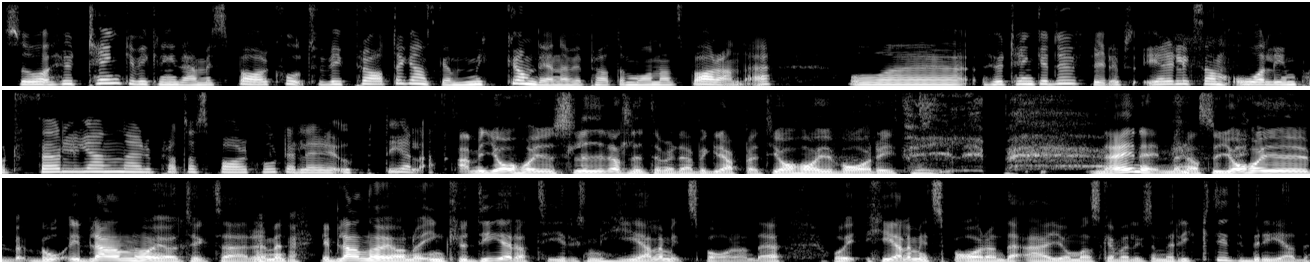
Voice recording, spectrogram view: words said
så hur tänker vi kring det här med sparkvot? För vi pratar ganska mycket om det när vi pratar månadssparande. Och eh, hur tänker du Filip? Är det liksom all in portföljen när du pratar sparkvot eller är det uppdelat? Ja, men jag har ju slirat lite med det där begreppet. Jag har ju varit... Filip! Nej, nej, men alltså jag har ju, ibland har jag tyckt så här, men ibland har jag nog inkluderat i liksom hela mitt sparande. Och hela mitt sparande är ju, om man ska vara liksom riktigt bred,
